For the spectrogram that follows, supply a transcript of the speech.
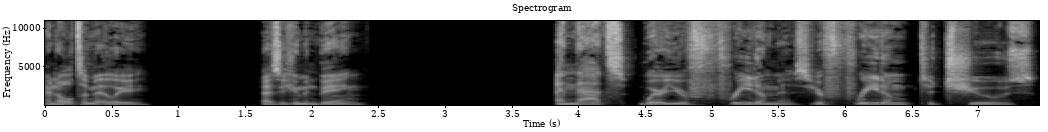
and ultimately as a human being. And that's where your freedom is your freedom to choose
